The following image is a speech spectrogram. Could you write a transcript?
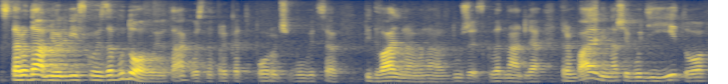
стародавньою львівською забудовою. Так? Ось, наприклад, поруч вулиця Підвальна, вона дуже складна для трамваїв. І наші водії то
